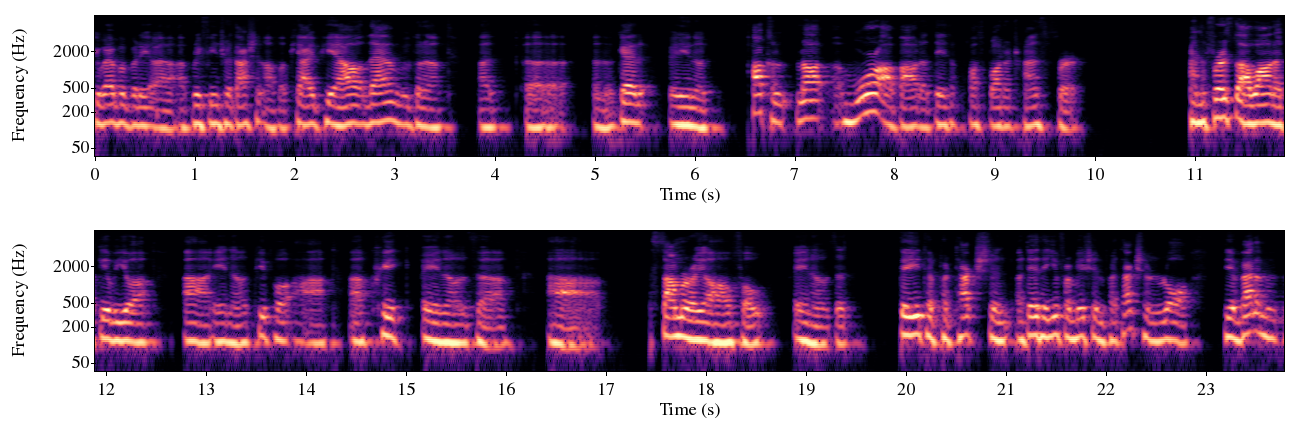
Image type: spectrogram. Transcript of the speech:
give everybody a, a, brief introduction of a PIPL. Then we're gonna get you know talk a lot more about data cross-border transfer and first, I want to give you a, uh, you know, people a, a quick, you know, the uh, summary of, you know, the data protection, uh, data information protection law development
